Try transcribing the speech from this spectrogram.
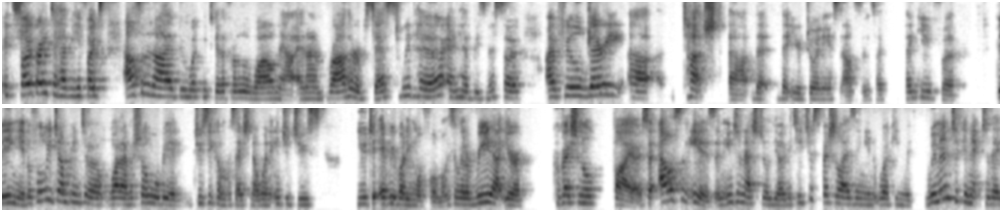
it's so great to have you here, folks. Alison and I have been working together for a little while now, and I'm rather obsessed with her and her business. So I feel very uh, touched uh, that that you're joining us, Alison. So thank you for being here. Before we jump into what I'm sure will be a juicy conversation, I want to introduce you to everybody more formally. So I'm going to read out your professional bio. So Alison is an international yoga teacher specializing in working with women to connect to their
